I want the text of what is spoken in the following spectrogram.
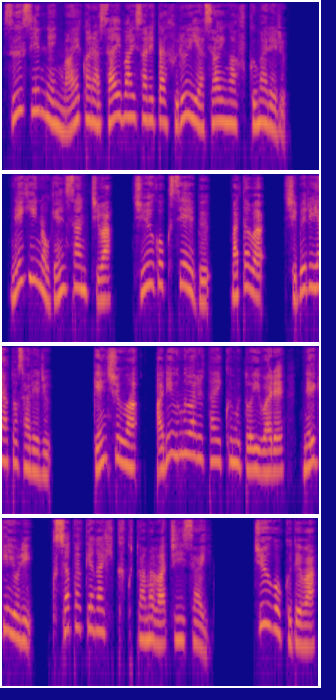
数千年前から栽培された古い野菜が含まれる。ネギの原産地は中国西部、またはシベリアとされる。原種はアリウムアルタイクムと言われ、ネギより草丈が低く玉は小さい。中国では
